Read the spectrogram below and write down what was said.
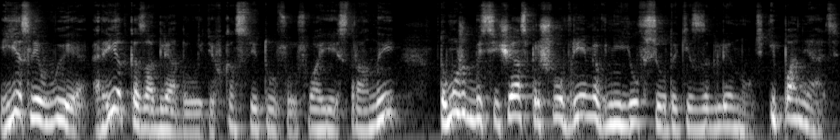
если вы редко заглядываете в Конституцию своей страны, то может быть сейчас пришло время в нее все-таки заглянуть и понять,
